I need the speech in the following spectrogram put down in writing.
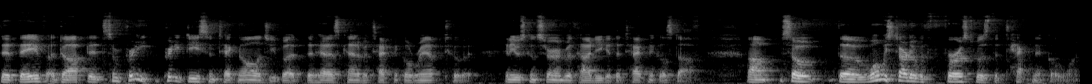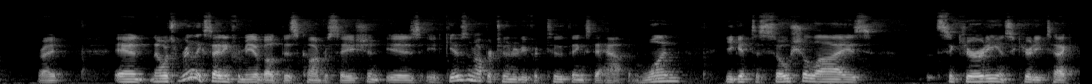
that they've adopted some pretty pretty decent technology, but that has kind of a technical ramp to it. And he was concerned with how do you get the technical stuff. Um, so the one we started with first was the technical one, right? And now what's really exciting for me about this conversation is it gives an opportunity for two things to happen. One, you get to socialize security and security tech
